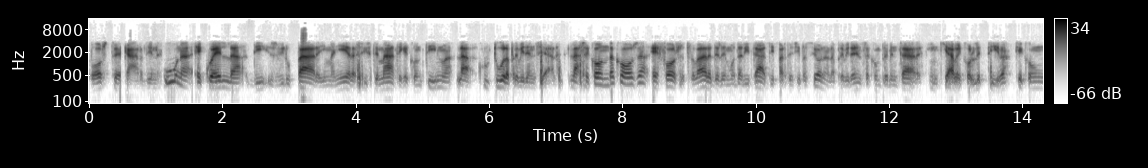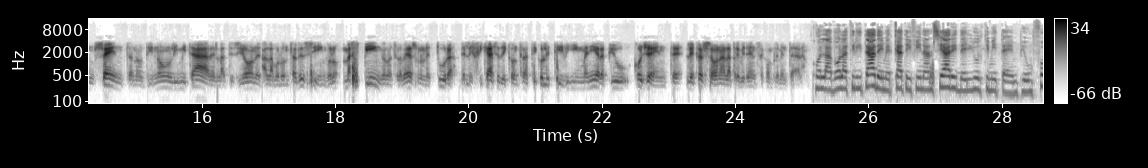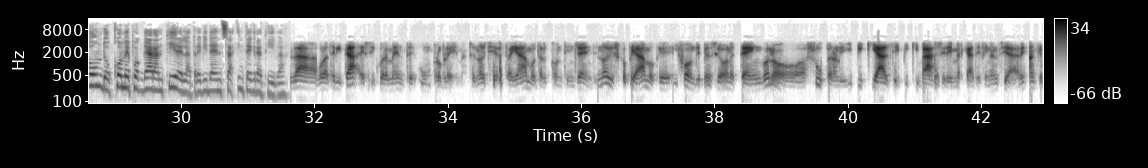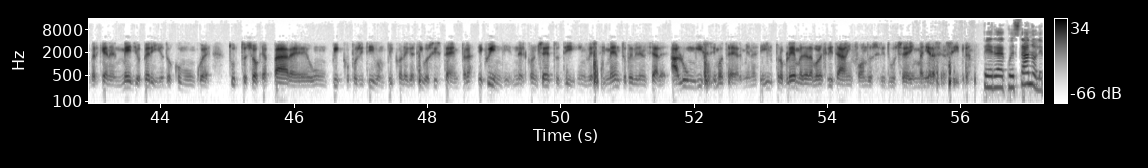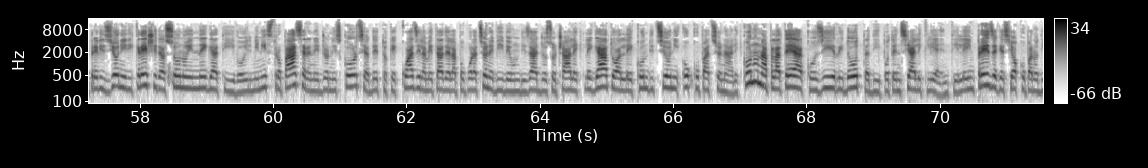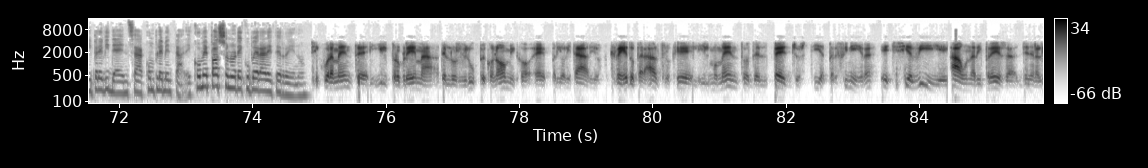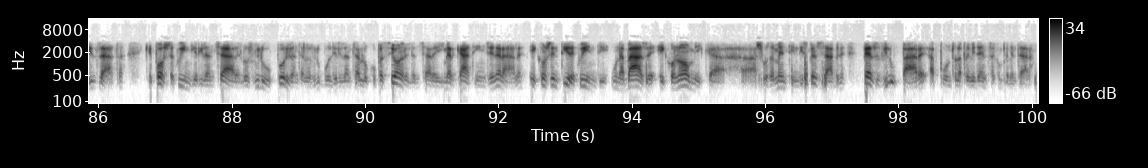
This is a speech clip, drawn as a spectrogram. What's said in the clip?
cardine. Una è quella di sviluppare in maniera sistematica e continua la cultura previdenziale. La seconda cosa è forse trovare delle modalità di partecipazione alla previdenza complementare in chiave collettiva che consentano di non limitare l'adesione alla volontà del singolo, ma spingono attraverso una lettura dell'efficacia dei contratti collettivi in maniera più cogente le persone alla previdenza complementare. Con la volatilità dei mercati finanziari degli ultimi tempi, un fondo come può garantire la previdenza integrativa? La volatilità è sicuramente un problema. Se noi ci estraiamo dal contingente, noi scopriamo che i fondi pensione tengono, superano i picchi alti e i picchi bassi dei mercati finanziari, anche perché nel medio periodo comunque tutto ciò che appare un picco positivo, un picco negativo si stempera e quindi nel concetto di investimento previdenziale a lunghissimo termine il problema della volatilità in fondo si riduce in maniera sensibile. Per quest'anno le previsioni di crescita sono in negativo. Il ministro Pasera nei giorni scorsi ha detto che quasi la metà della popolazione vive un disagio sociale legato alle condizioni occupazionali. Con una platea così ridotta di potenziali clienti, le imprese che si occupano di previdenza complementare come possono recuperare terreno? Sicuramente il problema dello sviluppo economico è prioritario. Credo peraltro che il momento del peggio stia per finire e ci si avvii a una ripresa generalizzata che possa quindi rilanciare lo sviluppo, rilanciare lo sviluppo vuol dire rilanciare l'occupazione, rilanciare i mercati in generale e consentire quindi una base economica assolutamente indispensabile per sviluppare appunto la previdenza complementare.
